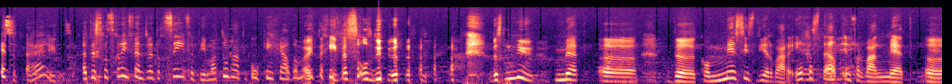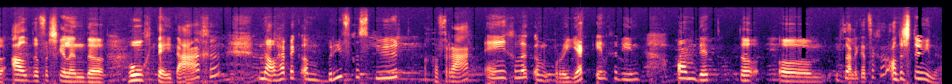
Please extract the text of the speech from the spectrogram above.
is het uit. Het is geschreven in 2017, maar toen had ik ook geen geld om uit te geven. Het is zo duur. dus nu met uh, de commissies die er waren ingesteld in verband met uh, al de verschillende hoogtijdagen. Nou heb ik een brief gestuurd gevraagd eigenlijk, een project ingediend om dit te, uh, zal ik het zeggen, ondersteunen.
